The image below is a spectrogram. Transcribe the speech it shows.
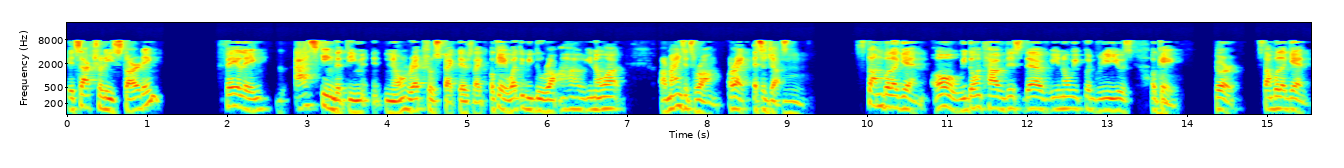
It's actually starting, failing, asking the team, you know, retrospectives like, okay, what did we do wrong? Oh, you know what? Our mindset's wrong. All right, let's adjust. Mm. Stumble again. Oh, we don't have this dev. You know, we could reuse. Okay, sure. Stumble again.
